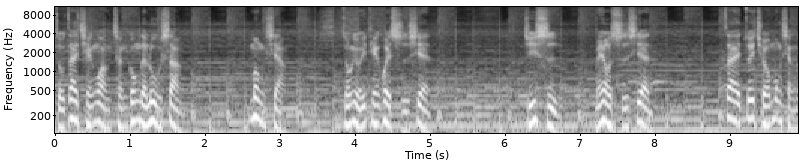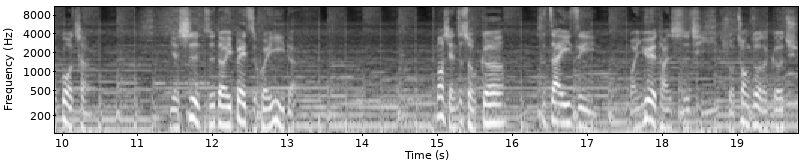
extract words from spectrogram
走在前往成功的路上，梦想总有一天会实现。即使没有实现，在追求梦想的过程，也是值得一辈子回忆的。《冒险》这首歌是在 Eazy 玩乐团时期所创作的歌曲，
